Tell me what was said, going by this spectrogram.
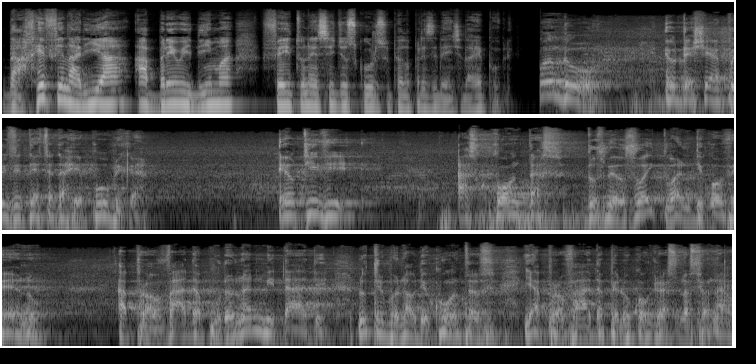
da refinaria Abreu e Lima, feito nesse discurso pelo presidente da República. Quando eu deixei a presidência da República, eu tive as contas dos meus oito anos de governo aprovada por unanimidade no Tribunal de Contas e aprovada pelo Congresso Nacional.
